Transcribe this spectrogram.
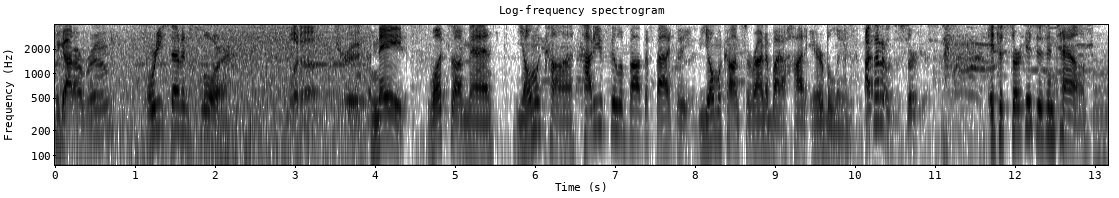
We got our room, 47th floor. What up, Trick? Nate, what's up, man? Youmacon, how do you feel about the fact that Youmacon's surrounded by a hot air balloon? I thought it was a circus. If the circus is in town.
